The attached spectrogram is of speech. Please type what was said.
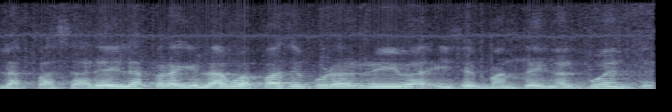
las pasarelas para que el agua pase por arriba y se mantenga el puente.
